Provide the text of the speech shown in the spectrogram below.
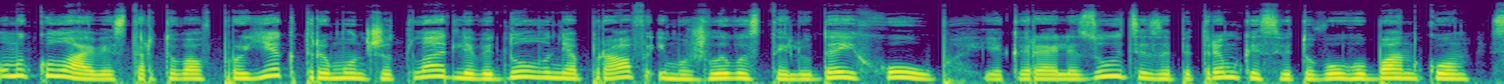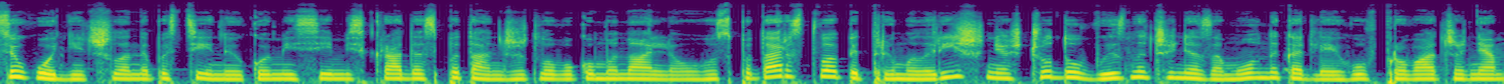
У Миколаєві стартував проєкт ремонт житла для відновлення прав і можливостей людей «Хоуп», який реалізується за підтримки Світового банку. Сьогодні члени постійної комісії міськради з питань житлово-комунального господарства підтримали рішення щодо визначення замовника для його впровадження.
